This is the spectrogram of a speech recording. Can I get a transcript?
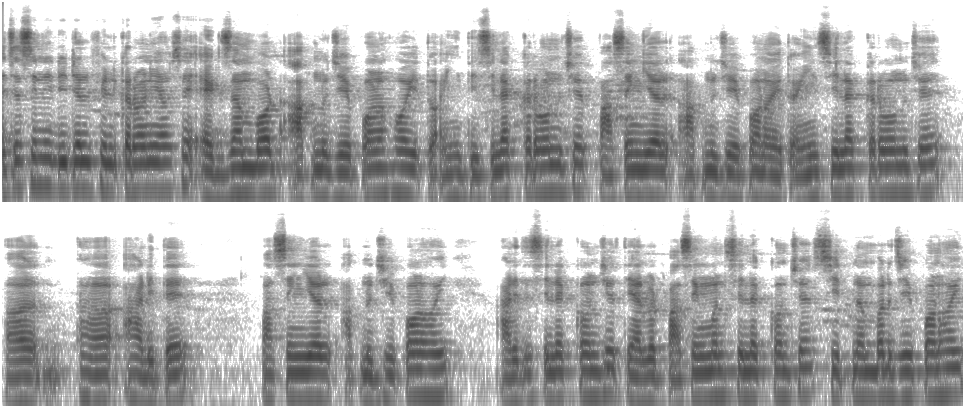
એચએસસીની ડિટેલ ફિલ કરવાની આવશે. એક્ઝામ બોર્ડ આપનું જે પણ હોય તો અહીંથી સિલેક્ટ કરવાનું છે. પાસિંગ યર આપનું જે પણ હોય તો અહીં સિલેક્ટ કરવાનું છે. આ રીતે પાસિંગ યર આપનું જે પણ હોય આ રીતે સિલેક્ટ કરવાનું છે. ત્યારબાદ પાસિંગ મંથ સિલેક્ટ કરવાનું છે. સીટ નંબર જે પણ હોય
